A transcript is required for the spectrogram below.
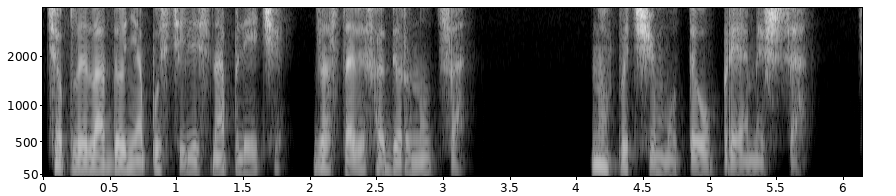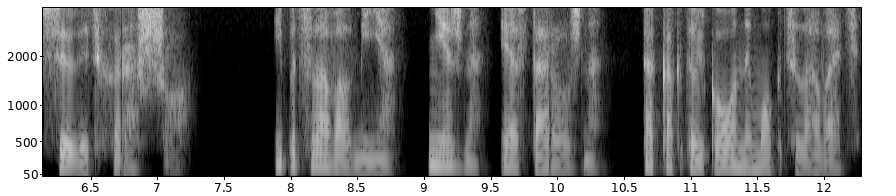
Теплые ладони опустились на плечи, заставив обернуться. «Ну почему ты упрямишься? Все ведь хорошо». И поцеловал меня, нежно и осторожно, так как только он и мог целовать.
